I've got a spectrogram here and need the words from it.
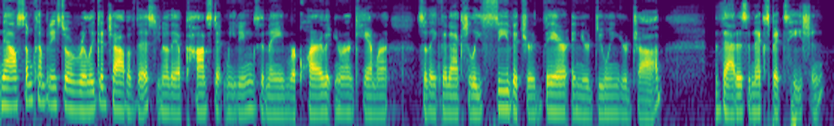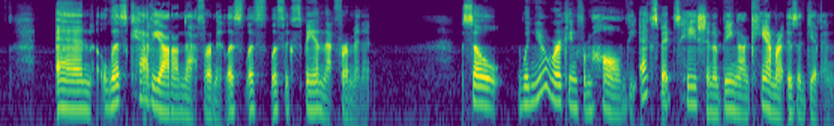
Now, some companies do a really good job of this. You know, they have constant meetings and they require that you're on camera so they can actually see that you're there and you're doing your job. That is an expectation. And let's caveat on that for a minute. Let's let's let's expand that for a minute. So, when you're working from home, the expectation of being on camera is a given.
